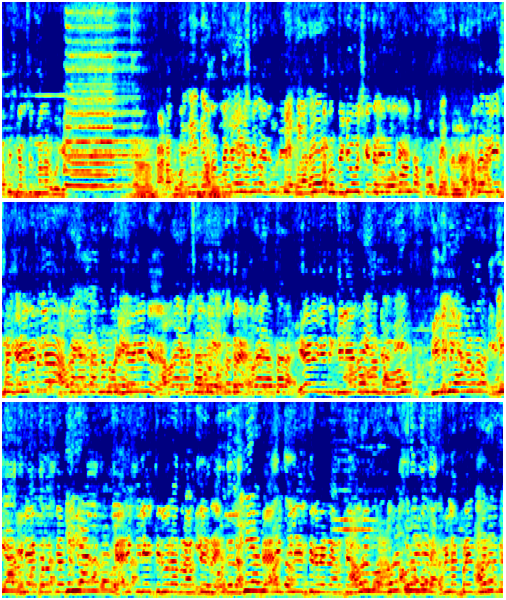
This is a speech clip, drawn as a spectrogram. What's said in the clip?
ಆಫೀಸ್ ಕೆಲಸದ ಮೇಲೆ ಹೋಗಿ ಆ, ಕಾಟ ತಗೊಂಡು ಸರಿ, ನೀವು ಅದನ್ನ ತೆಗಿಯೋ ಅವಶ್ಯಕತೆ ರೀ? ಅದನ್ನ ತೆಗಿಯೋ ಅವಶ್ಯಕತೆ ಪ್ರೂಫ್ ಬೇಕಲ್ಲ ಅದನ್ನ ಏಸ್ ನಾ ಹೇಳಿನೇನ್ರಲ್ಲ? ಅವ್ರ ಹೇಳ್ತಾರ ನಮ್ಗೆ ಹೇಳಿನಿ. ಅವ್ರ ಅವ್ರು ಹೇಳು ಕಿಲಿ ಕಿಲಿ ಕಿಲಿ? ಕಿಲಿ? ಬ್ಯಾರೆ ಕಿಲಿ ಹಾಕ್ತಿದ್ವಿ ಅದ್ರ ಅರ್ಥ ಏನ್ರಿ ಕಿಲಿ ಯಾರ್ ಬ್ಯಾರೆ ಮಾಡ್ದಾರ? ಕಿಲಿ ಹಾಕ್ತಿರ್ಬೇಡ್ರಿ ಅರ್ಥ ಅವ್ರ ಏನ್ರಿ? ಅವ್ರ ತಿರುಗಾಡ್ಯಾರ. ಉರಿಲಕ್ ಪ್ರಯತ್ನ.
